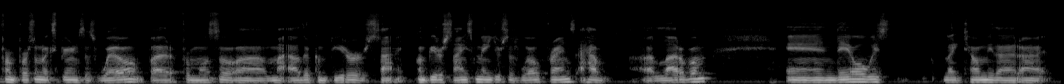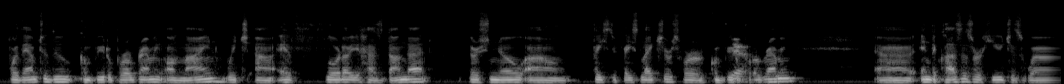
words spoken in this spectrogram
from personal experience as well but from also uh, my other computer science computer science majors as well friends i have a lot of them and they always like tell me that uh, for them to do computer programming online which uh, if florida has done that there's no um, face-to-face lectures for computer yeah. programming. Uh, and the classes are huge as well.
